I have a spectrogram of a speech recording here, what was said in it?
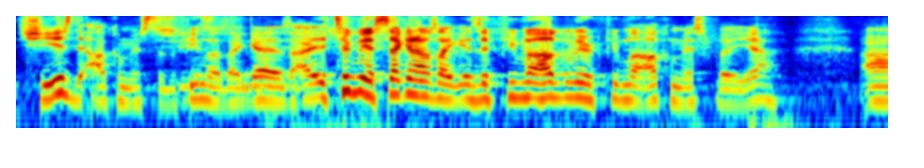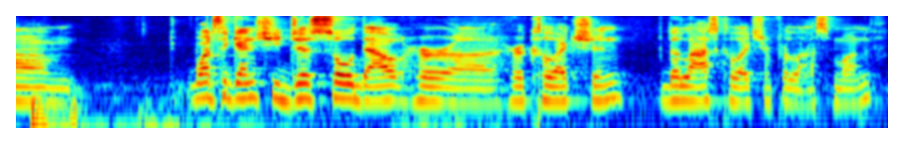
She is the alchemist of the She females, the I guess. female, I, it took me a second. I was like, is it female alchemy or female alchemist? But yeah. Um, once again, she just sold out her uh, her collection, the last collection for last month.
